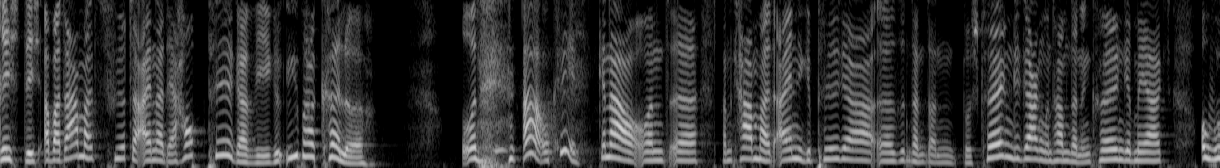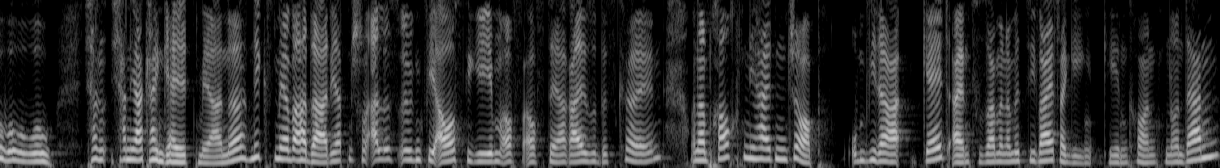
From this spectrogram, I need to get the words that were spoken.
Richtig, aber damals führte einer der Hauptpilgerwege über Kölle. Und Ah, okay. genau, und äh, dann kamen halt einige Pilger, äh, sind dann, dann durch Köln gegangen und haben dann in Köln gemerkt, oh, wow, wow, wow, wow, ich habe ich hab ja kein Geld mehr, ne? Nix mehr war da. Die hatten schon alles irgendwie ausgegeben auf, auf der Reise bis Köln. Und dann brauchten die halt einen Job um wieder Geld einzusammeln, damit sie weitergehen gehen konnten. Und dann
